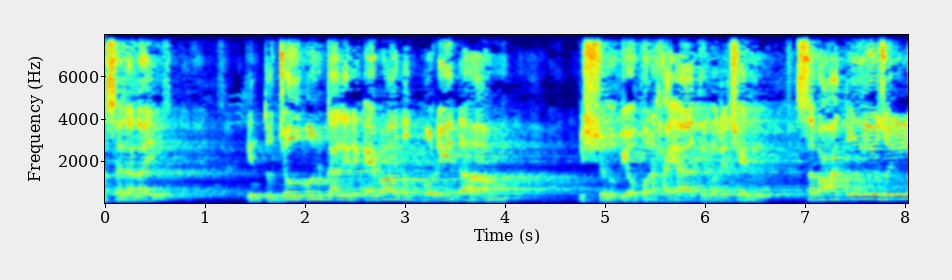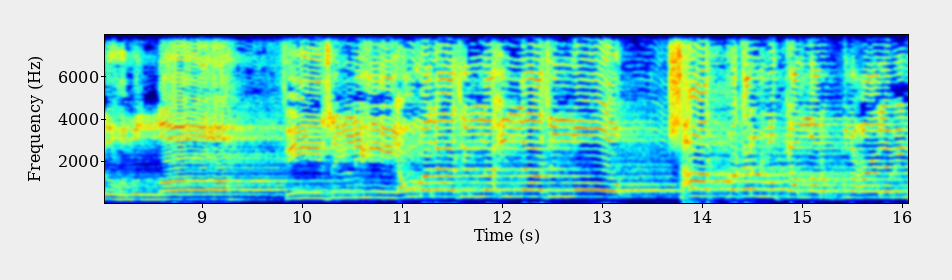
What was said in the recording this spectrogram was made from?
আছে না নাই? কিন্তু যৌবনকালের এবাদত বড়ই দাম। বিশ্বনবী অপর হায়াতে বলেছেন সাবাতুন ইউজিল্লুহুমুল্লাহ ফি জিল্লিহি ইয়াওমা লা জিল্লা ইল্লা জিল্লু সাত প্রকারের লোককে আল্লাহ রাব্বুল আলামিন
